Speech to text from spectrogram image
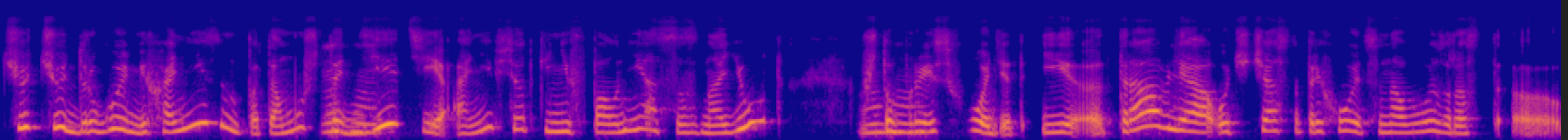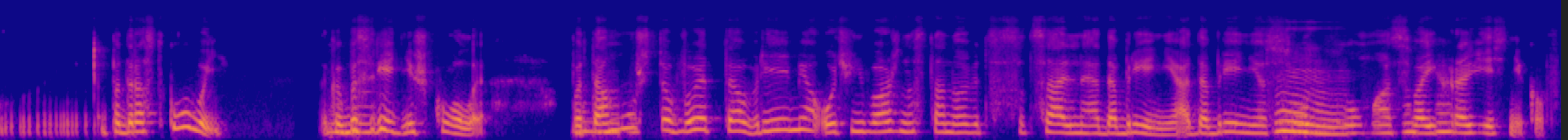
чуть-чуть другой механизм, потому что Мгм. дети, они все-таки не вполне осознают, что Мгм. происходит. И э, травля очень часто приходится на возраст э, подростковый, как бы средней школы. Потому Мгм. что в это время очень важно становится социальное одобрение, одобрение социума своих Мгм. ровесников.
